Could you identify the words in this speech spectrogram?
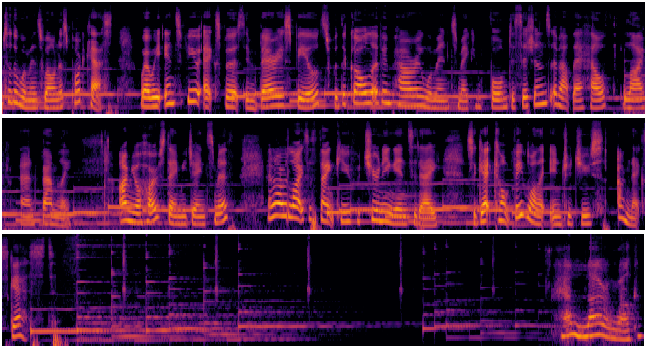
to the Women's Wellness Podcast, where we interview experts in various fields with the goal of empowering women to make informed decisions about their health, life, and family. I'm your host, Amy Jane Smith, and I would like to thank you for tuning in today. So get comfy while I introduce our next guest. Hello and welcome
